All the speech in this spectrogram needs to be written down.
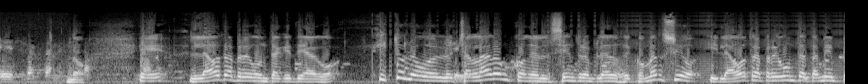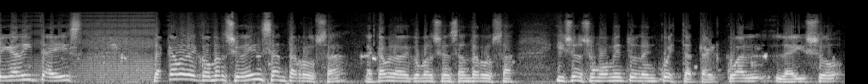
Exactamente. No. Eh, la otra pregunta que te hago. ¿Esto lo, lo Sí. charlaron con el Centro de Empleados de Comercio? Y la otra pregunta también pegadita es, la Cámara de Comercio en Santa Rosa, la Cámara de Comercio en Santa Rosa, hizo en su momento una encuesta tal cual la hizo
